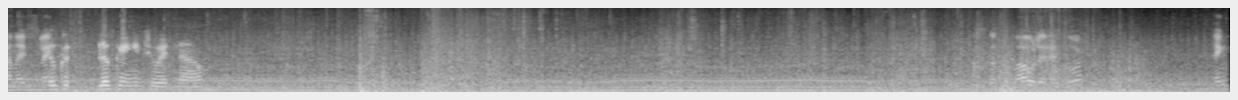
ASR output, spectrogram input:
Gaan even flanken. Look, looking into it now. Achter dat gebouw liggen door. Tank,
